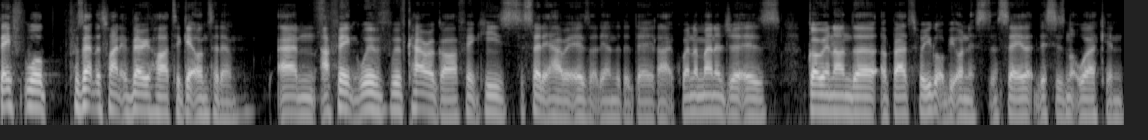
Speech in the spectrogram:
They well, presenters find it very hard to get onto them. And I think with with Carragher, I think he's said it how it is at the end of the day. Like when a manager is going under a bad spot, you got to be honest and say that this is not working.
